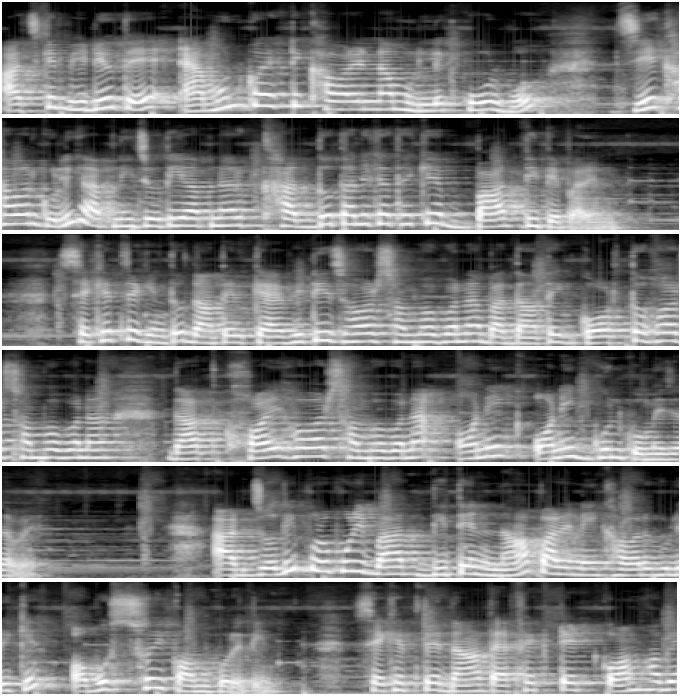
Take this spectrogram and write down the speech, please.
আজকের ভিডিওতে এমন কয়েকটি খাবারের নাম উল্লেখ করব, যে খাবারগুলি আপনি যদি আপনার খাদ্য তালিকা থেকে বাদ দিতে পারেন। সেক্ষেত্রে কিন্তু দাঁতের ক্যাভিটিস হওয়ার সম্ভাবনা বা দাঁতে গর্ত হওয়ার সম্ভাবনা, দাঁত ক্ষয় হওয়ার সম্ভাবনা অনেক অনেক গুণ কমে যাবে। আর যদি পুরোপুরি বাদ দিতে না পারেন এই খাবারগুলিকে, অবশ্যই কম করে দিন। সেক্ষেত্রে দাঁত অ্যাফেক্টেড কম হবে,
